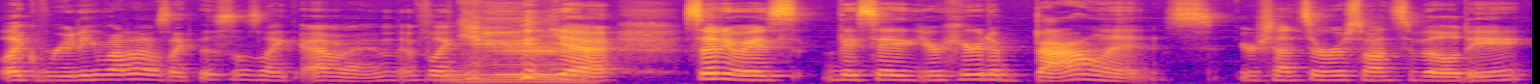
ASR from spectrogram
like reading about it, I was like, this is like Evan. If like, Yeah. yeah. So, anyways, they say you're here to balance your sense of responsibility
